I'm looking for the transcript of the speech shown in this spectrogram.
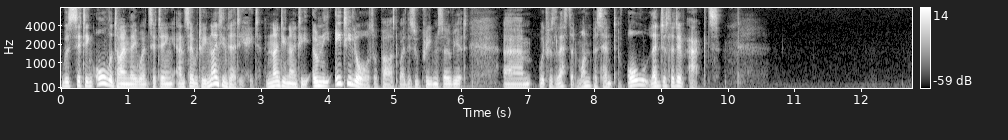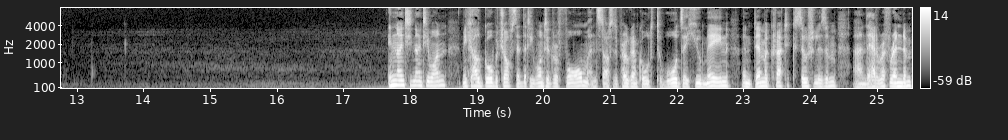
was sitting all the time they weren't sitting, and so between 1938 and 1990, only 80 laws were passed by the Supreme Soviet, um, which was less than 1% of all legislative acts. In 1991, Mikhail Gorbachev said that he wanted reform and started a program called Towards a Humane and Democratic Socialism, and they had a referendum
